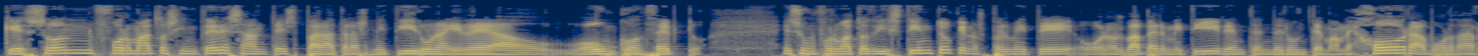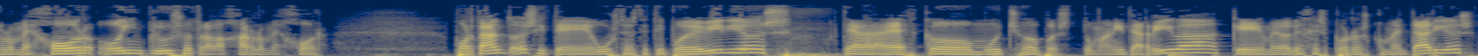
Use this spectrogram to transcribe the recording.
que son formatos interesantes para transmitir una idea o, un concepto. Es un formato distinto que nos permite o nos va a permitir entender un tema mejor, abordarlo mejor o incluso trabajarlo mejor. Por tanto, si te gusta este tipo de vídeos, te agradezco mucho pues tu manita arriba, que me lo dejes por los comentarios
